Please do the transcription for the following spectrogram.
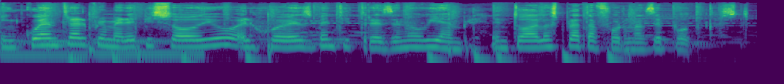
Encuentra el primer episodio el jueves 23 de noviembre en todas las plataformas de podcast.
